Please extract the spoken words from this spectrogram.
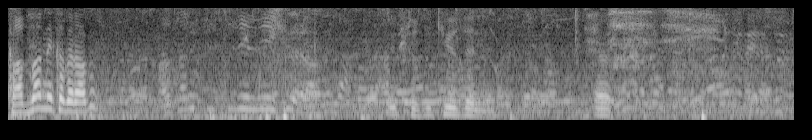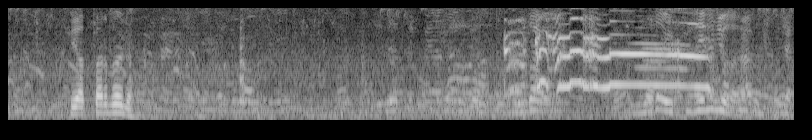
Kazlar ne kadar abi? Azlar 300-350 değişiyor abi. 300, 250. Evet. Fiyatlar böyle. Burada, burada 350 diyorlar abi. Sıcak.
